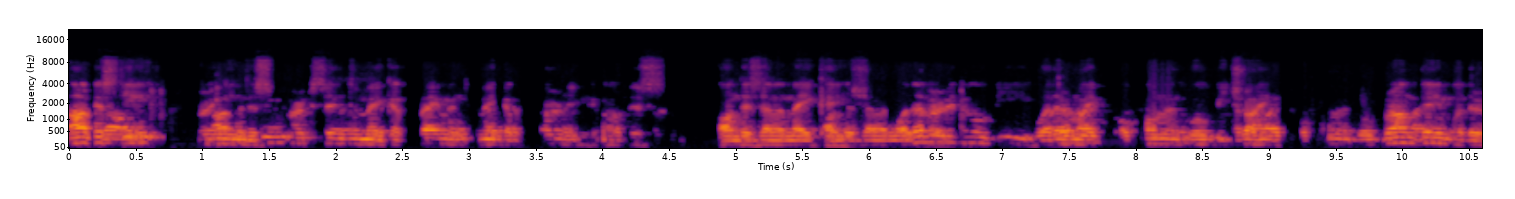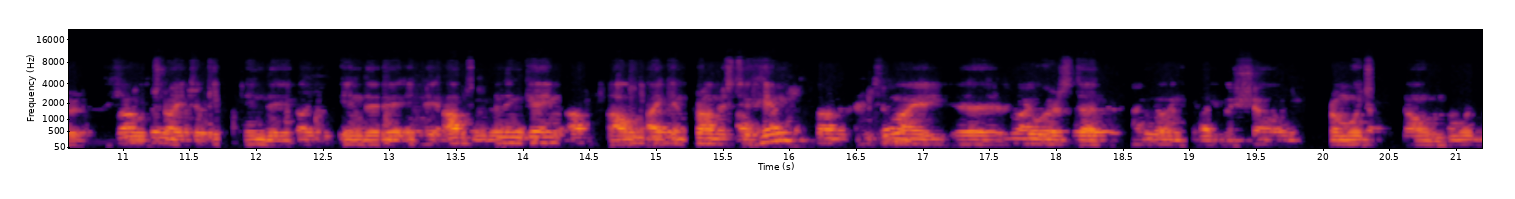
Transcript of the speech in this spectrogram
obviously bringing the sparks in to make a fame make a on this on this MMA cage. Whatever it will be, whether my opponent will be trying to ground game, whether he will try to keep in the in the in the upstanding game, I'll, I can promise to him and to my uh, viewers that I'm going to give a show from which I'm known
